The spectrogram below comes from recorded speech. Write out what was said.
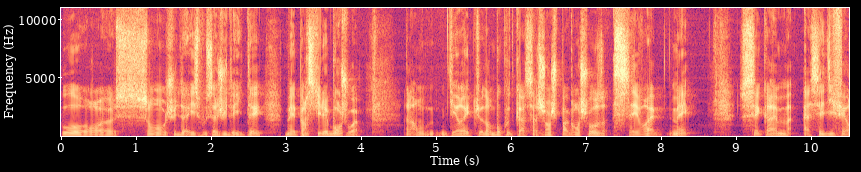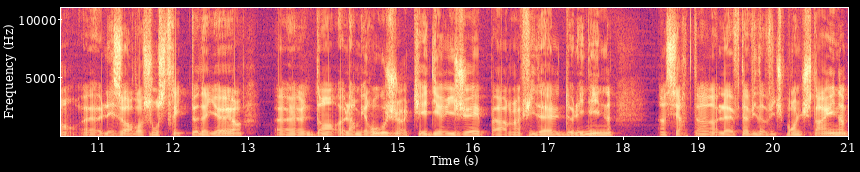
pour euh, son judaïsme ou sa judéité, mais parce qu'il est bourgeois. Alors, on dirait que dans beaucoup de cas, ça ne change pas grand-chose, c'est vrai, mais c'est quand même assez différent. Euh, les ordres sont stricts d'ailleurs euh, dans l'armée rouge, qui est dirigée par un fidèle de Lénine, un certain Lev Davidovich Bronstein,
